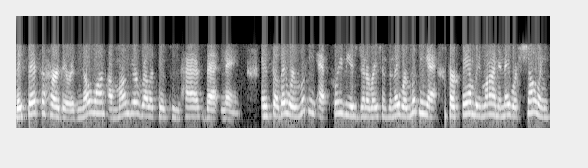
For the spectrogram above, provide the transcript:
They said to her, There is no one among your relatives who has that name. And so they were looking at previous generations and they were looking at her family line and they were showing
